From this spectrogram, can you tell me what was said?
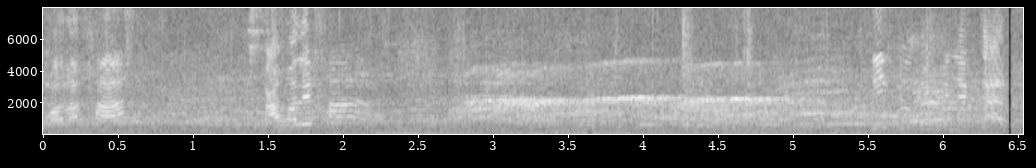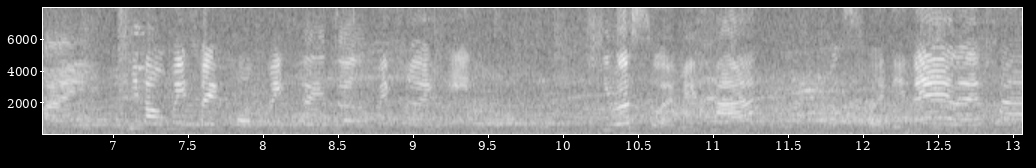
ทั่วนะคะ ตามมาเลยค่ะ นี่คือเป็นบรรยากาศใหม่ ที่เราไม่เคยพบไม่เคยเจอไม่เคยเห็น คิดว่าสวยไหมคะ สวยแน่เลยค่ะ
